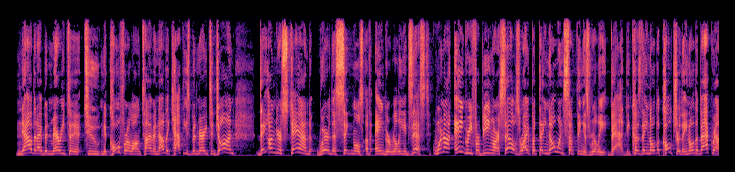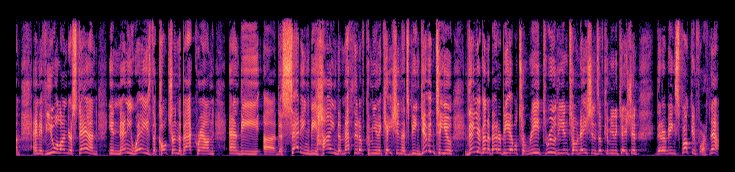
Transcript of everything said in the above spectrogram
now that I've been married to to Nicole for a long time, and now that Kathy's been married to John they understand where the signals of anger really exist. We're not angry for being ourselves, right? But they know when something is really bad because they know the culture, they know the background. And if you will understand in many ways the culture and the background and the uh, the setting behind the method of communication that's being given to you, then you're going to better be able to read through the intonations of communication that are being spoken forth. Now,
